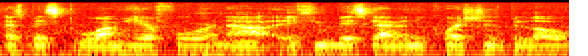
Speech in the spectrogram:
that's basically what I'm here for. Now if you basically have any questions below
